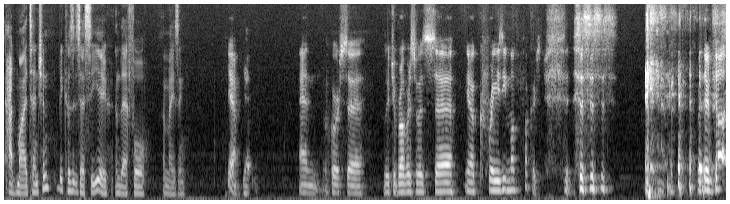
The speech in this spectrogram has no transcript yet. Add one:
had my attention because it's SCU and therefore amazing. yeah. Yep. And of course, uh, Lucha Brothers was uh, you know crazy motherfuckers. With their di-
